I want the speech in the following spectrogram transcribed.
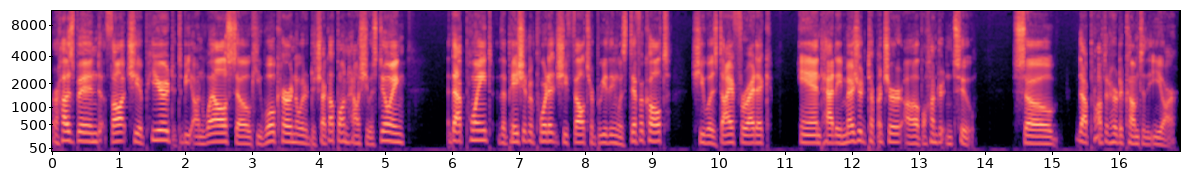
her husband thought she appeared to be unwell, so he woke her in order to check up on how she was doing. At that point, the patient reported she felt her breathing was difficult, she was diaphoretic, and had a measured temperature of 102. So that prompted her to come to the ER.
